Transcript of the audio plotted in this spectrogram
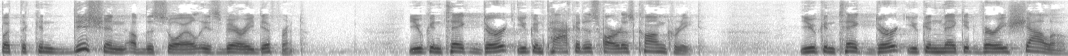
but the condition of the soil is very different. You can take dirt, you can pack it as hard as concrete. You can take dirt, you can make it very shallow.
